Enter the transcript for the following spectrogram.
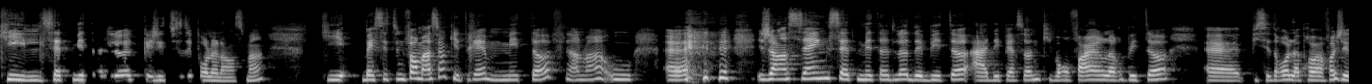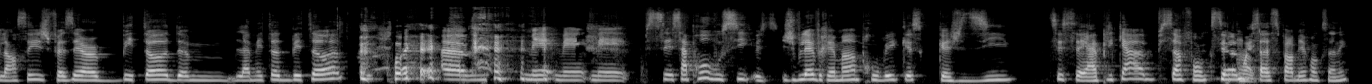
qui est cette méthode-là que j'ai utilisée pour le lancement qui ben c'est une formation qui est très méta finalement où euh, j'enseigne cette méthode là de bêta à des personnes qui vont faire leur bêta euh, puis c'est drôle la première fois que j'ai lancé je faisais un bêta de la méthode bêta ouais. euh, mais mais mais c'est ça prouve aussi je voulais vraiment prouver que ce que je dis c'est applicable, puis ça fonctionne, puis ça a super bien fonctionné.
